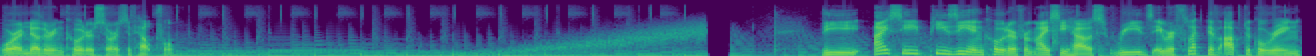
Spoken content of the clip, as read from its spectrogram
or another encoder source if helpful. The iC-PZ encoder from iC-Haus reads a reflective optical ring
